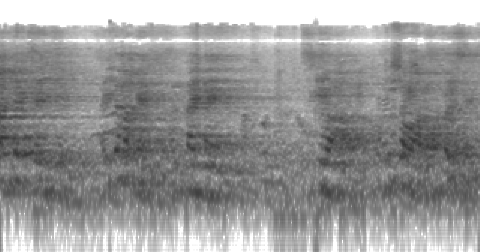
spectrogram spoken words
三崎選手、埼玉県3回目。次は、藤川聡選手です。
